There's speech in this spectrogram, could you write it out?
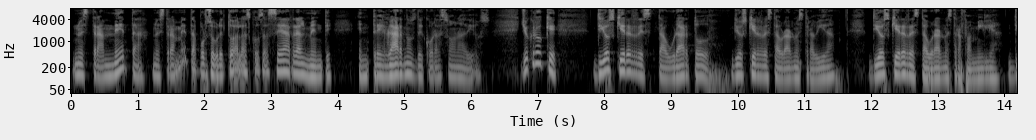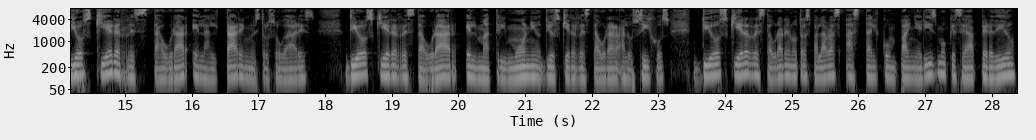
nuestra meta, nuestra meta por sobre todas las cosas sea realmente entregarnos de corazón a Dios. Yo creo que Dios quiere restaurar todo. Dios quiere restaurar nuestra vida. Dios quiere restaurar nuestra familia. Dios quiere restaurar el altar en nuestros hogares. Dios quiere restaurar el matrimonio. Dios quiere restaurar a los hijos. Dios quiere restaurar, en otras palabras, hasta el compañerismo que se ha perdido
